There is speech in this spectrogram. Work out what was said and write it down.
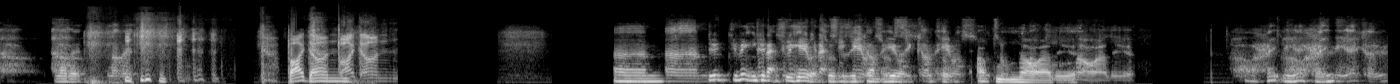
Love it. Love it. Bye, done. Bye done. Um, do, do you think you can actually hear us, or does he come hear us? at all? I've no idea. no idea. Oh, I hate the echo.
